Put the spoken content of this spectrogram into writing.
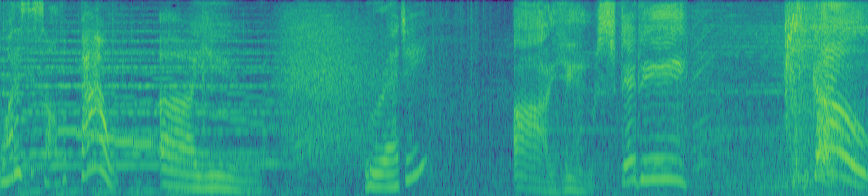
what is this all about? Are you ready? Are you steady? Go!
